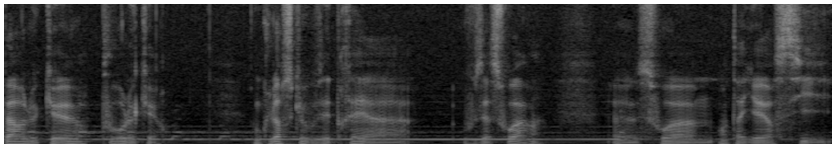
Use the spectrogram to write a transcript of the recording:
par le cœur pour le cœur. Donc lorsque vous êtes prêt à vous asseoir, euh, soit en tailleur si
